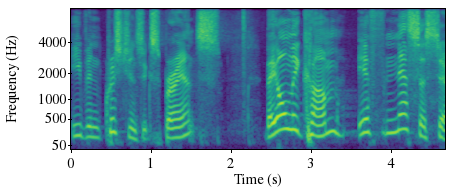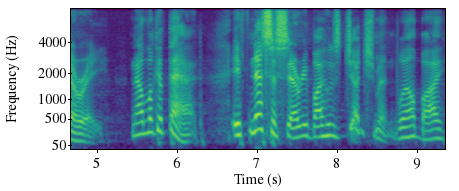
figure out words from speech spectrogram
even Christians experience they only come if necessary. Now, look at that. If necessary, by whose judgment? Well, by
